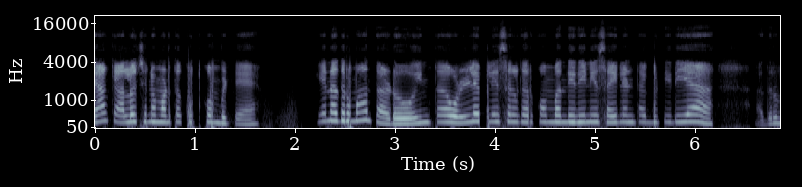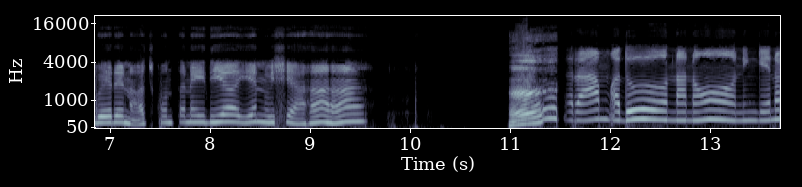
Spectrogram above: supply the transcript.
ಯಾಕೆ ಆಲೋಚನೆ ಮಾಡ್ತಾ ಕೂತ್ಕೊಂಡ್ಬಿಟ್ಟೆ? ಏನಾದರೂ ಮಾತಾಡು ಇಂಥ ಒಳ್ಳೆ ಪ್ಲೇಸಲ್ಲಿ ಕರ್ಕೊಂಬಂದಿದ್ದೀನಿ ಸೈಲೆಂಟ್ ಆಗಿಬಿಟ್ಟಿದೀಯಾ ಅದ್ರ ಬೇರೆ ನಾಚ್ಕೊತಾನೆ ಇದೆಯಾ? ಏನು ವಿಷಯ? ಹಾಂ ಹಾಂ? ರಾಮ್ ಅದು ನಾನು ನಿಂಗೇನೋ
